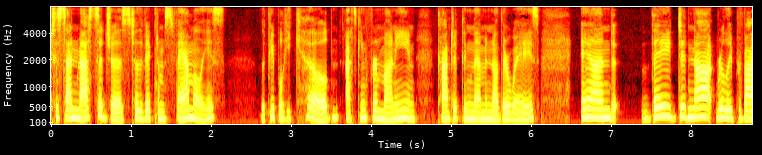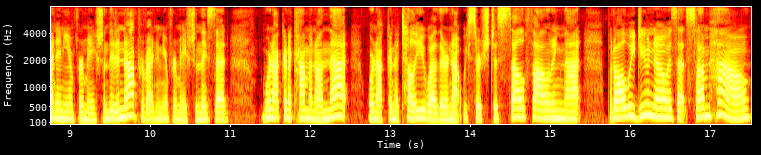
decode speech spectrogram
to send messages to the victims' families, the people he killed, asking for money and contacting them in other ways. And they did not really provide any information. They did not provide any information. They said, We're not going to comment on that. We're not going to tell you whether or not we searched his cell following that. But all we do know is that somehow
